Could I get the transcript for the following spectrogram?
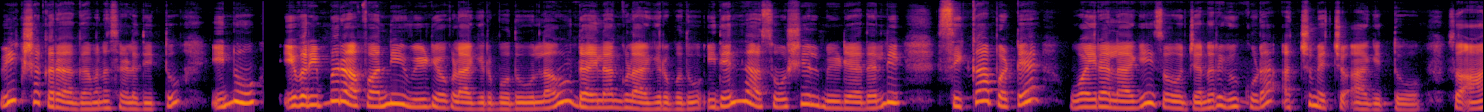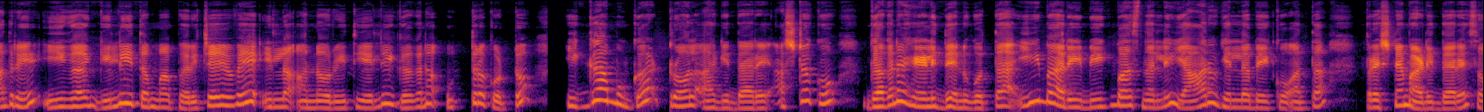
ವೀಕ್ಷಕರ ಗಮನ ಸೆಳೆದಿತ್ತು. ಇನ್ನು ಇವರಿಬ್ಬರ ಫನ್ನಿ ವಿಡಿಯೋಗಳಾಗಿರ್ಬೋದು, ಲವ್ ಡೈಲಾಗ್ಗಳಾಗಿರ್ಬೋದು, ಇದೆಲ್ಲ ಸೋಷಿಯಲ್ ಮೀಡಿಯಾದಲ್ಲಿ ಸಿಕ್ಕಾಪಟ್ಟೆ ವೈರಲ್ ಆಗಿ, ಸೊ ಜನರಿಗೂ ಕೂಡ ಅಚ್ಚುಮೆಚ್ಚು ಆಗಿತ್ತು. ಸೊ ಆದರೆ ಈಗ ಗಿಲ್ಲಿ ತಮ್ಮ ಪರಿಚಯವೇ ಇಲ್ಲ ಅನ್ನೋ ರೀತಿಯಲ್ಲಿ ಗಗನ ಉತ್ತರ ಕೊಟ್ಟು ಹಿಗ್ಗಾಮುಗ್ಗ ಟ್ರೋಲ್ ಆಗಿದ್ದಾರೆ. ಅಷ್ಟಕ್ಕೂ ಗಗನ ಹೇಳಿದ್ದೇನು ಗೊತ್ತಾ? ಈ ಬಾರಿ ಬಿಗ್ ಬಾಸ್ನಲ್ಲಿ ಯಾರು ಗೆಲ್ಲಬೇಕು ಅಂತ ಪ್ರಶ್ನೆ ಮಾಡಿದ್ದಾರೆ. ಸೊ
